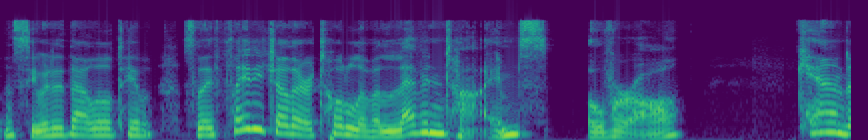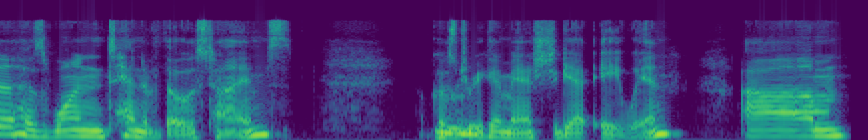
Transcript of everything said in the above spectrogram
let's see what did that little table so they've played each other a total of 11 times overall. Canada has won 10 of those times. Costa Hmm. rica managed to get a win. Um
